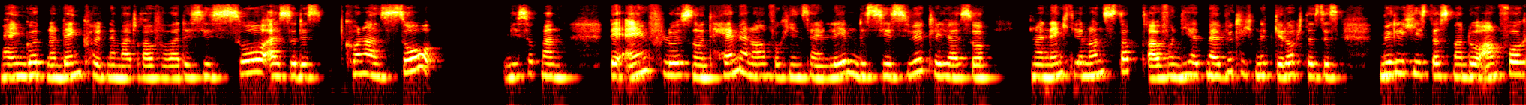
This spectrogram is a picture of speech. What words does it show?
mein Gott, man denkt halt nicht mehr drauf, aber das ist so, also das kann er so wie sagt man, beeinflussen und hemmen einfach in seinem Leben. Das ist wirklich, also man denkt ja nonstop drauf und ich hätte mir wirklich nicht gedacht, dass es das möglich ist, dass man da einfach,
